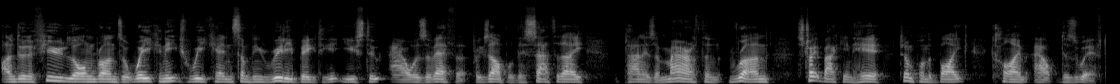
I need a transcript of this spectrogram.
I'm doing a few long runs a week and each weekend something really big to get used to hours of effort. For example, this Saturday, the plan is a marathon run, straight back in here, jump on the bike, climb Alpe du Zwift.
